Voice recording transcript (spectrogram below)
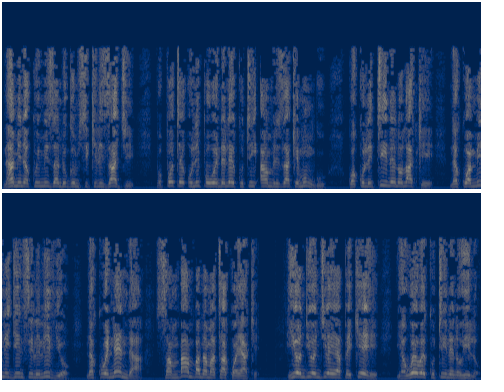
nami nakuhimiza ndugu msikilizaji popote ulipo uendelee kutii amri zake mungu kwa kulitii neno lake na kuamini jinsi lilivyo na kuenenda sambamba na matakwa yake. Hiyo ndiyo njia ya pekee ya wewe kutii neno hilo.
